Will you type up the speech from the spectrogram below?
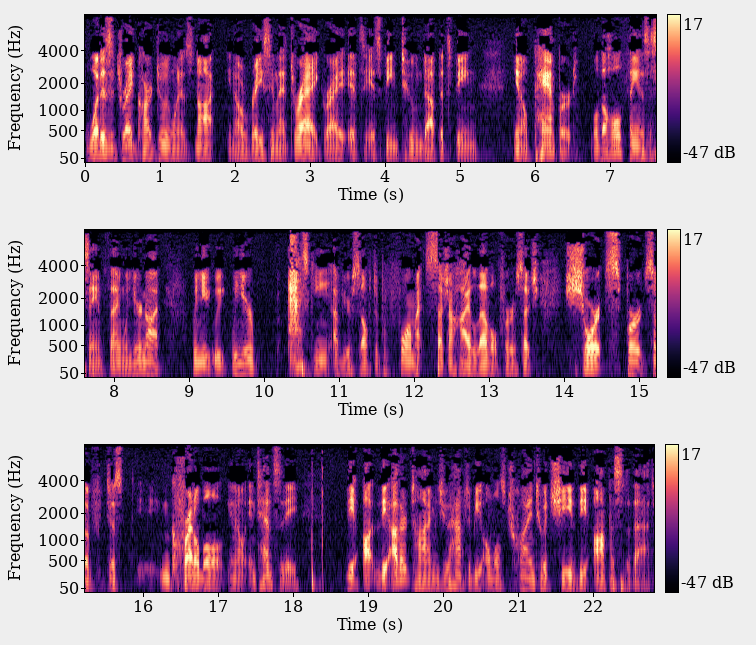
what is a drag car doing when it's not, you know, racing that drag, right? It's, it's being tuned up, it's being, you know, pampered. Well, the whole thing is the same thing. When you're not, when you, when you're asking of yourself to perform at such a high level for such short spurts of just incredible, you know, intensity, the, uh, the other times you have to be almost trying to achieve the opposite of that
